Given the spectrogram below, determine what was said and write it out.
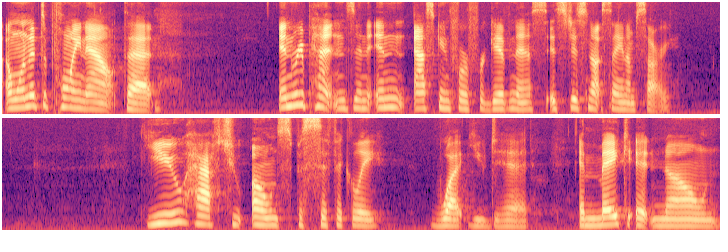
I wanted to point out that in repentance and in asking for forgiveness, it's just not saying I'm sorry. You have to own specifically what you did and make it known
